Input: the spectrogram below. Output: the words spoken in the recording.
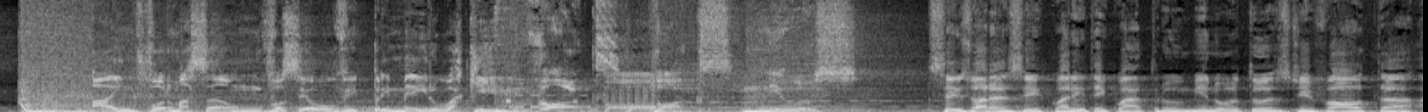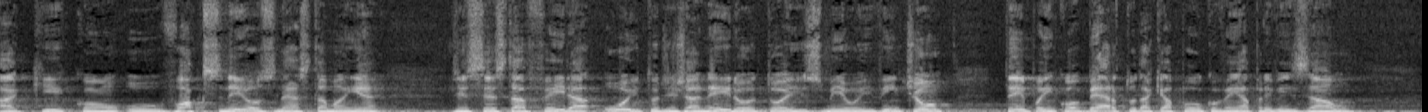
A informação você ouve primeiro aqui. Vox, Vox News. 6 horas e 44 minutos de volta aqui com o Vox News nesta manhã de sexta-feira, 8 de janeiro de 2021. Tempo encoberto, daqui a pouco vem a previsão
